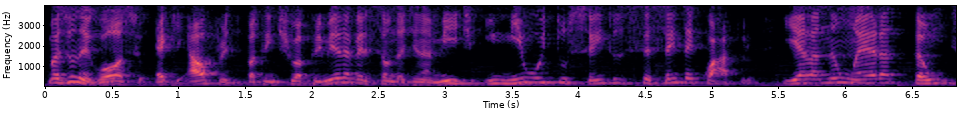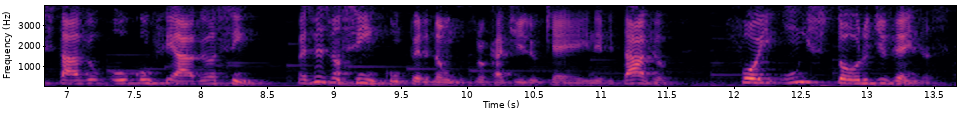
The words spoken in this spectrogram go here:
Mas o negócio é que Alfred patenteou a primeira versão da dinamite em 1864 e ela não era tão estável ou confiável assim. Mas mesmo assim, com o perdão do trocadilho que é inevitável, foi um estouro de vendas.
